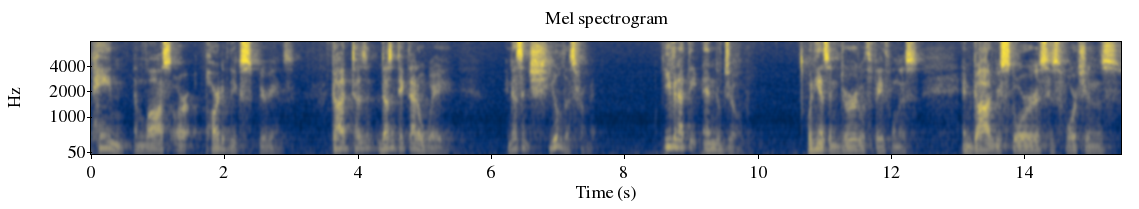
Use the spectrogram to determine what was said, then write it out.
Pain and loss are part of the experience. God doesn't, doesn't take that away, He doesn't shield us from it. Even at the end of Job, when he has endured with faithfulness, and God restores his fortunes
